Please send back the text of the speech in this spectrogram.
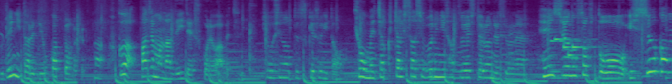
腕に垂れてよかったんだけどまあ服はパジャマなんでいいですこれは別に。調子乗ってつけすぎたわ今日めちゃくちゃ久しぶりに撮影してるんですよね。編集のソフトを1週間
